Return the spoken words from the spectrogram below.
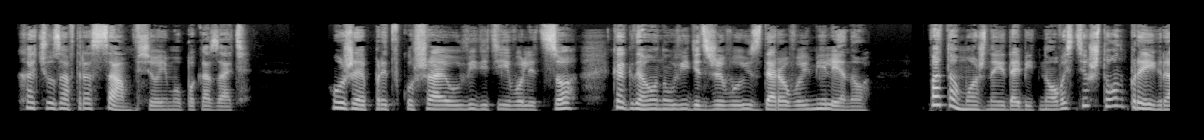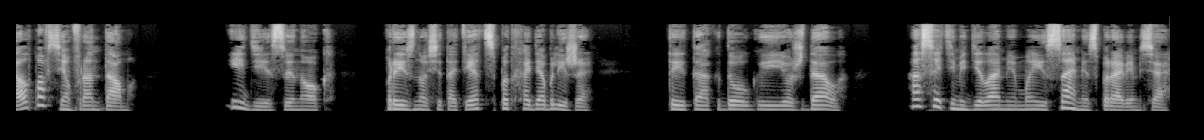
Хочу завтра сам все ему показать. Уже предвкушаю увидеть его лицо, когда он увидит живую и здоровую Милену. Потом можно и добить новостью, что он проиграл по всем фронтам. «Иди, сынок», — произносит отец, подходя ближе. «Ты так долго ее ждал, а с этими делами мы и сами справимся».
